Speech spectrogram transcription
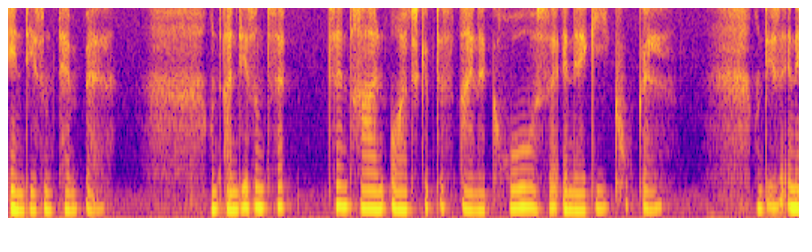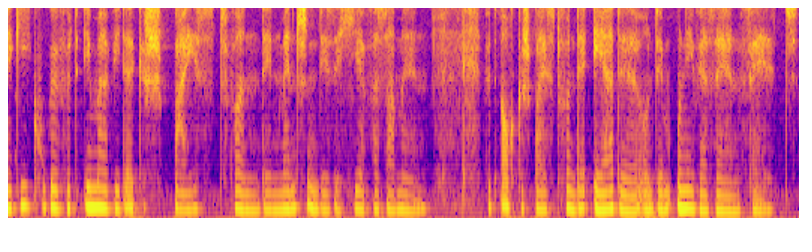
in diesem Tempel. Und an diesem zentralen Ort gibt es eine große Energiekugel. Und diese Energiekugel wird immer wieder gespeist von den Menschen, die sich hier versammeln, wird auch gespeist von der Erde und dem universellen Feld.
